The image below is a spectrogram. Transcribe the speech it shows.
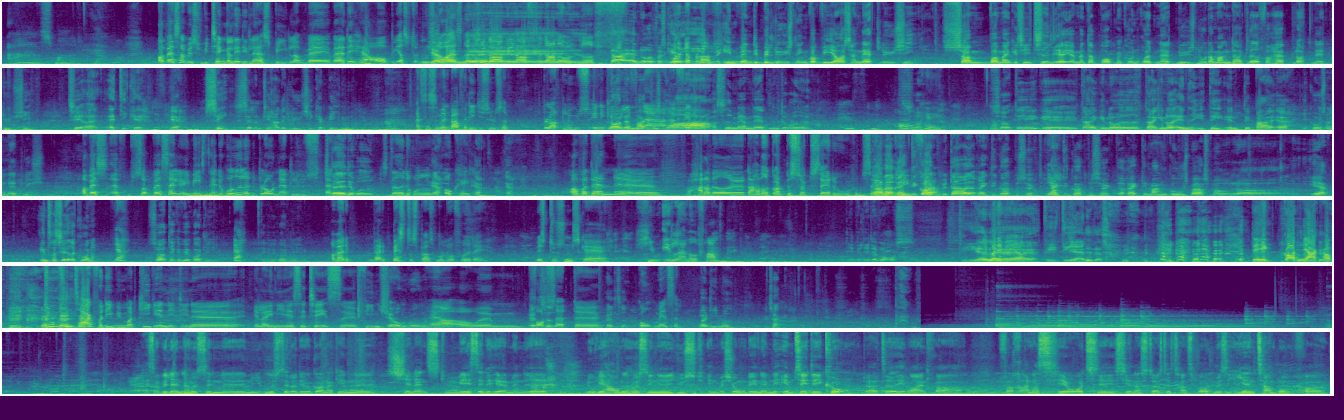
Ah, smart. Ja. Og hvad så, hvis vi tænker lidt i lastbiler? Hvad, hvad er det her op? Jeg st- nu står jeg sådan og kigger op i loftet. Der er noget, noget der er noget forskelligt indvendig belysning, hvor vi også har natlys i. Som, hvor man kan sige tidligere, jamen der brugte man kun rødt natlys. Nu er der mange, der er glade for at have blåt natlys i til at, at de kan ja, se, selvom de har det lys i kabinen. Ah, altså simpelthen bare fordi de synes, at blåt lys inde i blåt kabinen er faktisk er, er rarere at sidde med om natten, end det røde er. Okay. Så, så det er ikke, der, er ikke noget, der er ikke noget andet i det, end det bare er i går sådan natlys. Og hvad, så hvad sælger I mest? Er det røde eller det blå natlys? Er Stadig det, det røde. Stadig det røde, ja. okay. Ja, ja. Og hvordan øh, har der været, der har været godt besøgt, sagde du? Sagde der, har været rigtig godt, der har været rigtig godt besøgt. Ja. Rigtig godt besøgt og rigtig mange gode spørgsmål og ja, interesserede kunder. Ja. Så det kan vi jo godt lide. Ja. Det kan vi godt lide. Og hvad er det, hvad er det bedste spørgsmål, du har fået i dag? Hvis du sådan skal hive et eller andet frem. Det er vel lidt af vores. Det, er det må det være. Det, det er det da. det er godt, Jakob. Tusind tak, fordi vi måtte kigge ind i dine, eller ind i SET's øh, fine showroom her, og øhm, fortsat øh, Altid. god messe. Og i lige måde. Tak. Så er vi landet hos en øh, ny udstiller. Det var godt nok en øh, sjællandsk messe det her, men øh, nu er vi havnet hos en øh, jysk invasion. Det er nemlig MTDK, der har taget hele vejen fra, fra Randers herover til Sjællands største transportmesse. Ian Tambo fra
